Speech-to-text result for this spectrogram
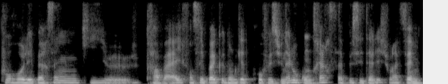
pour les personnes qui travaillent. Enfin, c'est pas que dans le cadre professionnel. Au contraire, ça peut s'étaler sur la famille.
